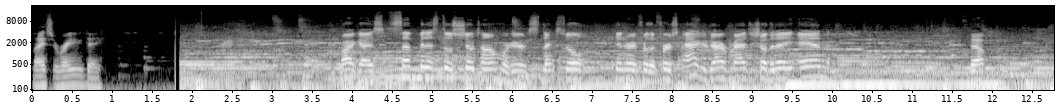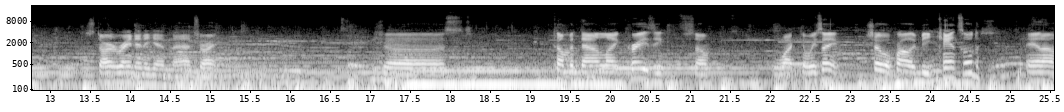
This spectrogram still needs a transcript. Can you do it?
Nice rainy day. All right, guys, seven minutes till showtime. We're here at Schnecksville, getting ready for the first Agri Driver Magic Show of the day, and yep, started raining again. That's right. Just coming down like crazy. So, what can we say? Show will probably be canceled, and uh,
